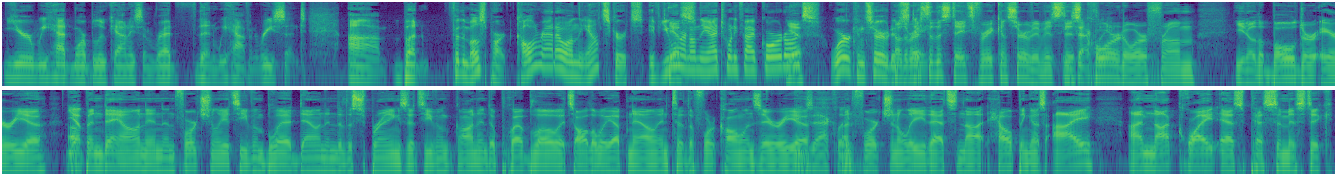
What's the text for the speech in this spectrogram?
year, we had more blue counties in red than we have in recent. Um, but for the most part, Colorado on the outskirts. If you Yes. aren't on the I twenty five corridor, Yes. we're conservative. No, the rest of the state's very conservative. It's this Exactly. corridor from you know the Boulder area Yep. up and down, and unfortunately, it's even bled down into the Springs. It's even gone into Pueblo. It's all the way up now into the Fort Collins area. Exactly. Unfortunately, that's not helping us. I I'm not quite as pessimistic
